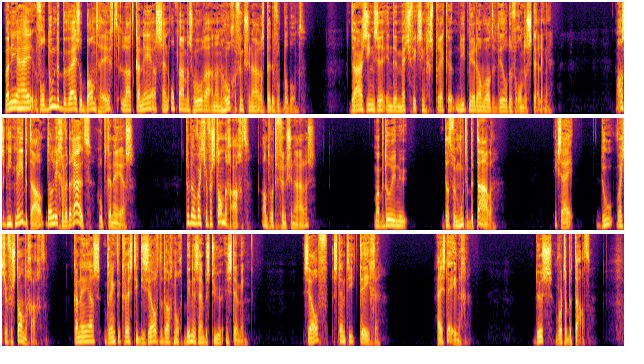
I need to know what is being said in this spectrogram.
Wanneer hij voldoende bewijs op band heeft, laat Caneas zijn opnames horen aan een hoge functionaris bij de voetbalbond. Daar zien ze in de matchfixinggesprekken niet meer dan wat wilde veronderstellingen. Maar als ik niet meebetaal, dan liggen we eruit, roept Caneas. Doe dan wat je verstandig acht, antwoordt de functionaris. Maar bedoel je nu dat we moeten betalen? Ik zei, doe wat je verstandig acht. Caneas brengt de kwestie diezelfde dag nog binnen zijn bestuur in stemming. Zelf stemt hij tegen. Hij is de enige. Dus wordt er betaald.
